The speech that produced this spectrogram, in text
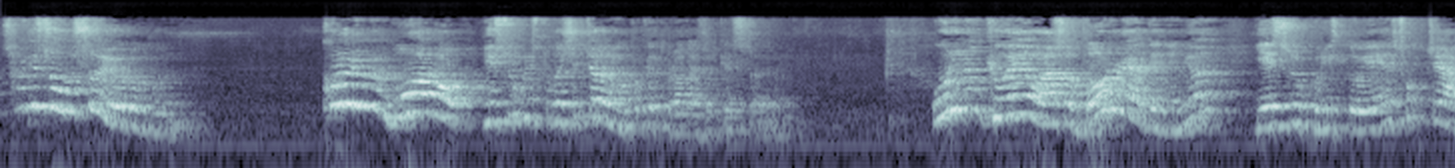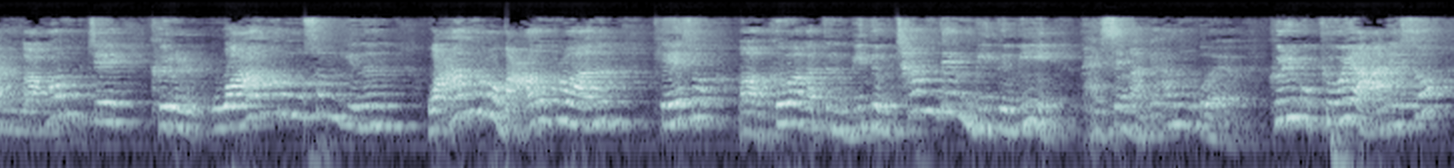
섬길 수 없어요, 여러분. 그러려면 뭐하러 예수 그리스도가 십자가에 못 박혀 돌아가셨겠어요? 우리는 교회에 와서 뭐를 해야 되냐면 예수 그리스도의 속죄함과 화목제 그를 왕으로 섬기는 왕으로 마음으로 하는 계속 어, 그와 같은 믿음 참된 믿음이 발생하게 하는 거예요. 그리고 교회 안에서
